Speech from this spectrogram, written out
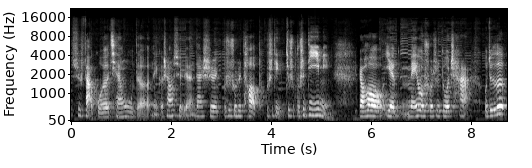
是法国前五的那个商学院但是不是说是 top 不是顶就是不是第一名。然后也没有说是多差，我觉得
